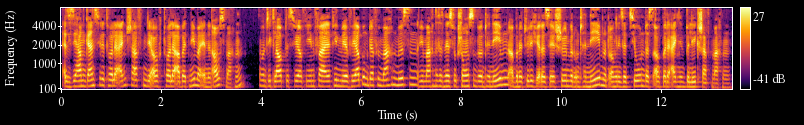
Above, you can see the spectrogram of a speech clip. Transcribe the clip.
Also sie haben ganz viele tolle Eigenschaften, die auch tolle ArbeitnehmerInnen ausmachen. Und ich glaube, dass wir auf jeden Fall viel mehr Werbung dafür machen müssen. Wir machen das als Netzwerk Chancen bei Unternehmen, aber natürlich wäre das sehr schön, wenn Unternehmen und Organisationen das auch bei der eigenen Belegschaft machen.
